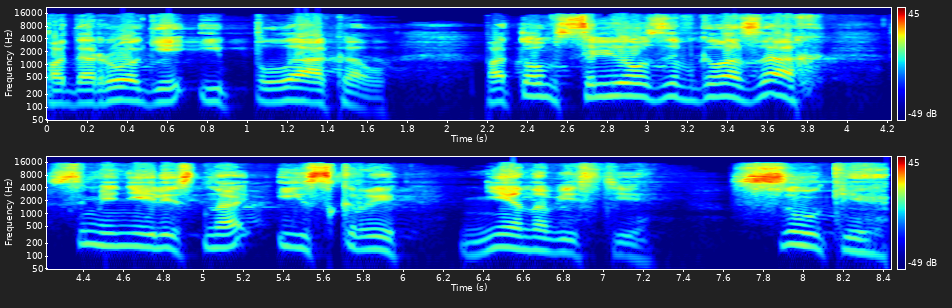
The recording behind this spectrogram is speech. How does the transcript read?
по дороге и плакал. Потом слезы в глазах сменились на искры ненависти. Суки,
